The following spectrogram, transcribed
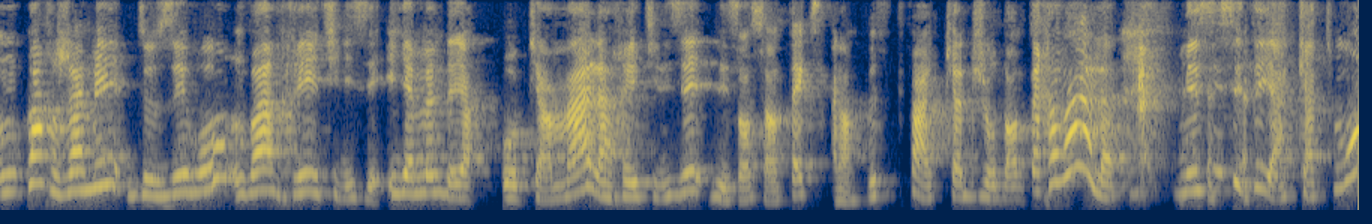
on part jamais de zéro, on va réutiliser. il y a même d'ailleurs aucun mal à réutiliser des anciens textes. Alors, peut-être pas à quatre jours d'intervalle, mais si c'était il y a quatre mois,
